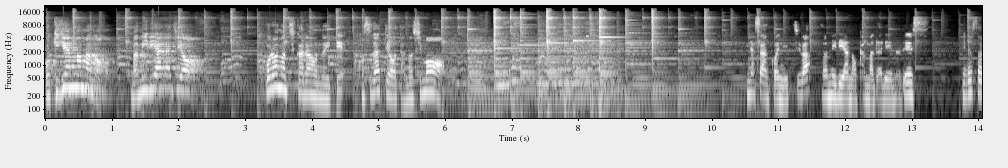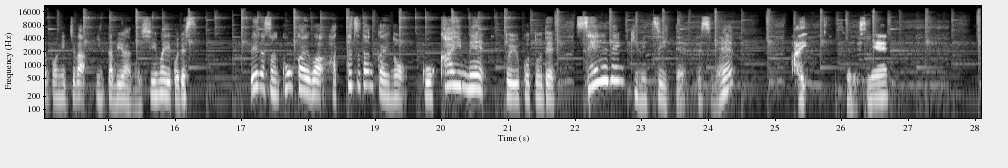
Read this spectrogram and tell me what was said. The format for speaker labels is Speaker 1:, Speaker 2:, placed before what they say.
Speaker 1: ご機嫌ママのマミリアラジオ。心の力を抜いて子育てを楽しもう。皆さんこんにちはマミリアの鎌田玲奈です。
Speaker 2: 皆さんこんにちはインタビュアーの石井真由子です。玲奈さん今回は発達段階の5回目ということで静電気についてですね。
Speaker 1: はいそうですね。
